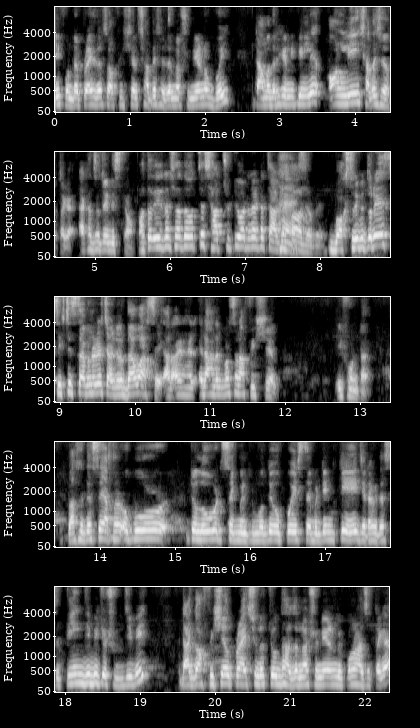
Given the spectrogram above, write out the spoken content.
এই ফোনটার প্রাইস হচ্ছে অফিসিয়াল সাতাশ হাজার নশো নিরানব্বই। এটা আমাদের এখানে কিনলে অনলি সাতাশ হাজার টাকা এক হাজার টাকা ডিসকাউন্ট অর্থাৎ এটার সাথে হচ্ছে সাতষট্টি ওয়াটের একটা চার্জার হ্যাঁ। পাওয়া যাবে। বক্সের ভিতরে সিক্সটি সেভেন চার্জার দেওয়া আছে আর এটা হান্ড্রেড পার্সেন্ট অফিসিয়াল এই ফোনটা প্লাস হইতেছে আপনার ওপো একটু লোয়ার সেগমেন্টের মধ্যে ওপো এ সেভেন্টিন কে যেটা হইতেছে তিন জিবি চৌষট্টি জিবি এটা আগে অফিসিয়াল প্রাইস ছিল চোদ্দ হাজার নশো নিরানব্বই পনেরো হাজার টাকা।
